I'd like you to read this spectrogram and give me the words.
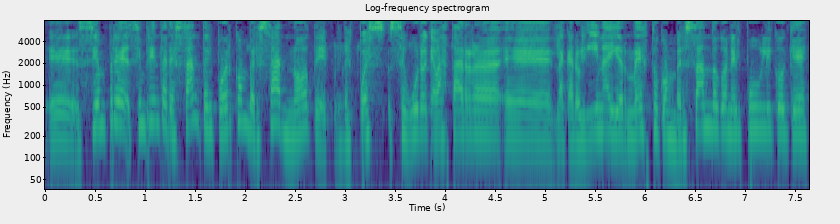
eh, siempre siempre interesante el poder conversar, ¿no? después seguro que va a estar la Carolina y Ernesto conversando con el público que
